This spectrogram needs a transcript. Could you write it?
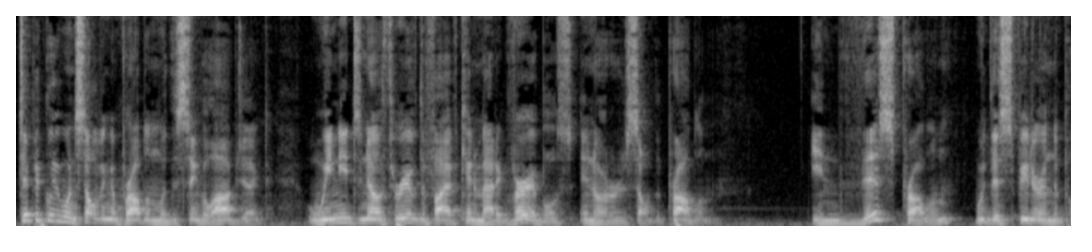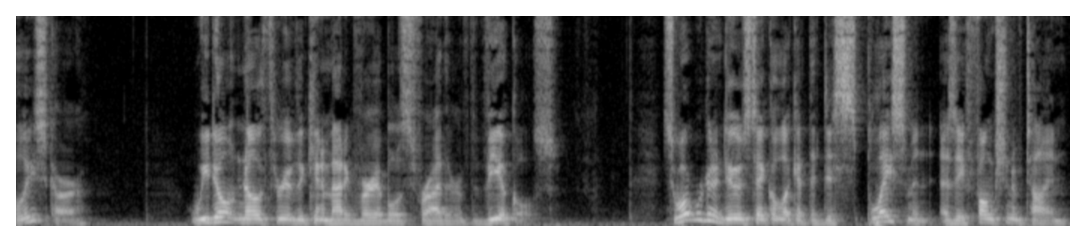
Typically, when solving a problem with a single object, we need to know three of the five kinematic variables in order to solve the problem. In this problem, with the speeder and the police car, we don't know three of the kinematic variables for either of the vehicles. So what we're going to do is take a look at the displacement as a function of time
